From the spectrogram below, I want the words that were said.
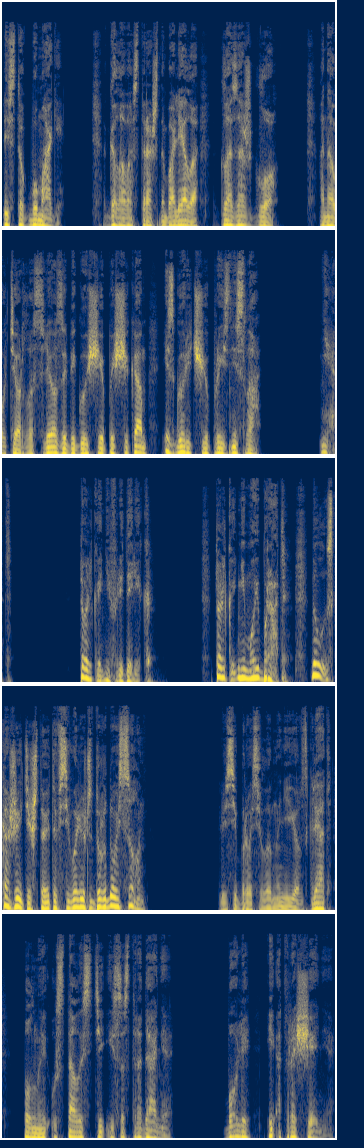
листок бумаги. Голова страшно болела, глаза жгло. Она утерла слезы, бегущие по щекам, и с горечью произнесла. Нет. Только не Фредерик. Только не мой брат. Ну, скажите, что это всего лишь дурной сон. Люси бросила на нее взгляд, полный усталости и сострадания, боли и отвращения,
